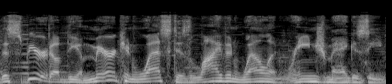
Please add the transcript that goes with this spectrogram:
The spirit of the American West is live and well in Range Magazine,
